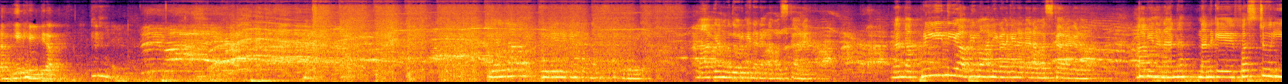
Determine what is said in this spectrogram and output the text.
ಏನ್ ಹೇಳ್ತೀರಾ? ಎಲ್ಲ ಹಿರಿಯರಿಗೆ ನನ್ನ ಮಾಧ್ಯಮದವ್ರಿಗೆ ನನ್ನ ನಮಸ್ಕಾರ. ನನ್ನ ಪ್ರೀತಿಯ ಅಭಿಮಾನಿಗಳಿಗೆ ನನ್ನ ನಮಸ್ಕಾರಗಳು. ಹಾಗೆ ನನ್ನ ನನಗೆ ಫಸ್ಟು ಈ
